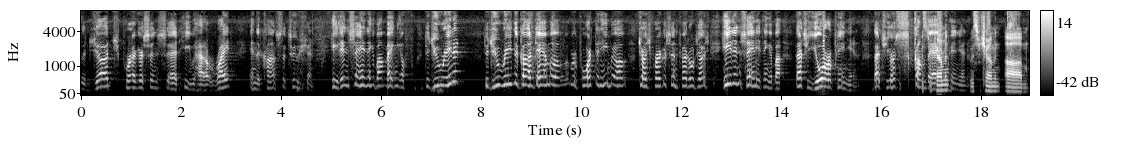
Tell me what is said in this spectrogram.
The Judge Pregerson said he had a right in the Constitution. He didn't say anything about making a, f- did you read it? Did you read the goddamn uh, report that he, uh, Judge Pregerson, federal judge? He didn't say anything about, that's your opinion. That's your Mr. scumbag Chairman, opinion. Mr. Chairman, um,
